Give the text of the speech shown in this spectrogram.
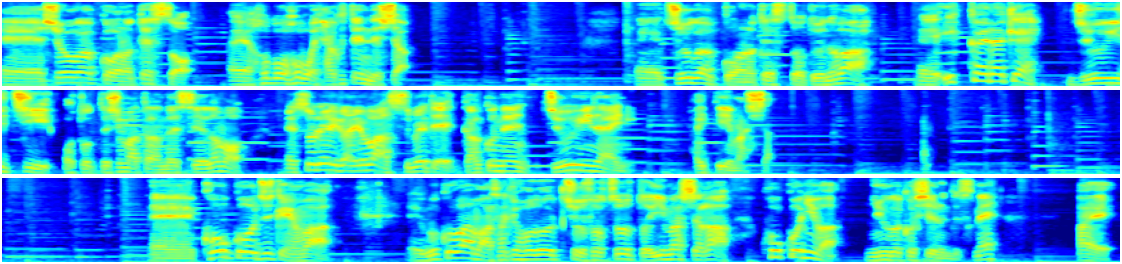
え小学校のテスト、えほぼほぼ100点でした。え中学校のテストというのは、え1回だけ11位を取ってしまったんですけれども、えそれ以外は全て学年10位以内に入っていました。えー、高校受験は、え、僕はまあ先ほど中卒と言いましたが、高校には入学してるんですね。はい。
